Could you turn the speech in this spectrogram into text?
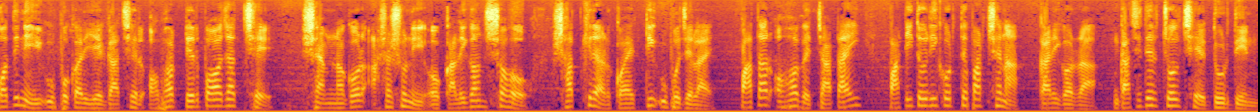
কদিনেই উপকারী গাছের অভাব টের পাওয়া যাচ্ছে। শ্যামনগর আশাশুনি ও কালীগঞ্জ সহ সাতক্ষীরার কয়েকটি উপজেলায় পাতার অভাবে চাটাই পাটি তৈরি করতে পারছে না কারিগররা। গাছিদের চলছে দুর্দিন।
